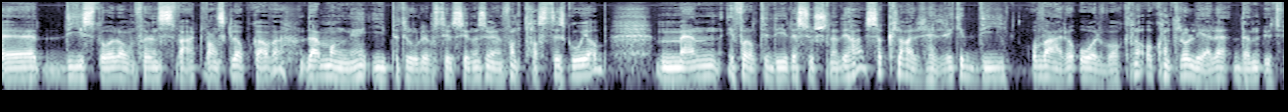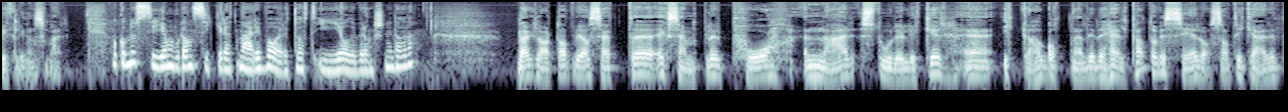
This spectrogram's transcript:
Eh, de står overfor en svært vanskelig oppgave. Det er mange i Petroleumstilsynet som gjør en fantastisk god jobb, men i forhold til de ressursene de har, så klarer heller ikke de å være årvåkne og kontrollere den utviklingen som er. Hva kan du si om hvordan sikkerheten er ivaretatt i oljebransjen i dag, da? Det er klart at Vi har sett eh, eksempler på nær storulykker eh, ikke har gått ned i det hele tatt. Og vi ser også at det ikke er et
